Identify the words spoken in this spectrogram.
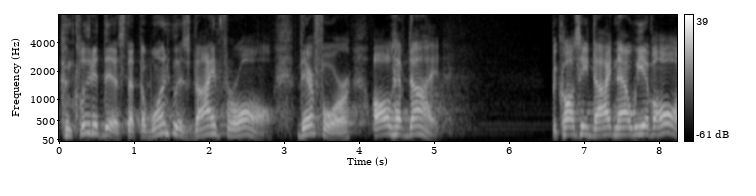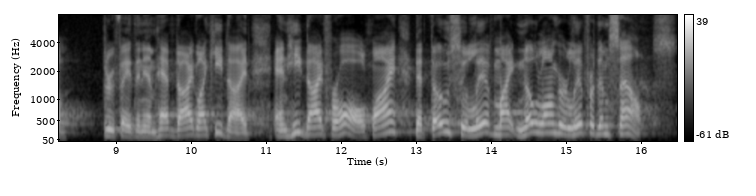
concluded this that the one who has died for all therefore all have died because he died now we have all through faith in him have died like he died, and he died for all. Why? That those who live might no longer live for themselves.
